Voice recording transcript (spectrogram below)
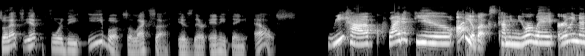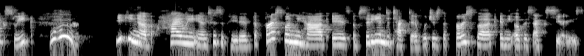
So that's it for the ebooks. Alexa, is there anything else? we have quite a few audiobooks coming your way early next week. Woohoo! Speaking of highly anticipated, the first one we have is Obsidian Detective, which is the first book in the Opus X series.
